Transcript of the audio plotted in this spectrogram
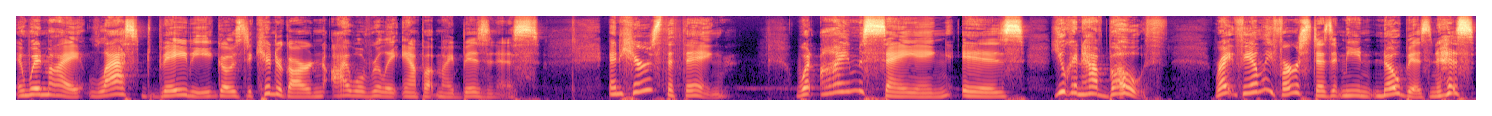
And when my last baby goes to kindergarten, I will really amp up my business. And here's the thing what I'm saying is you can have both right? Family first doesn't mean no business.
